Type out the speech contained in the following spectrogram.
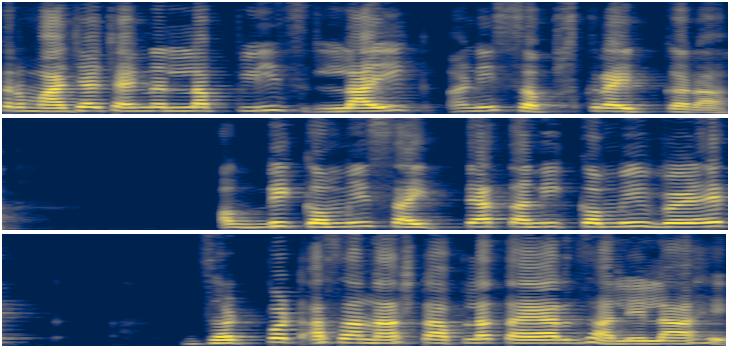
तर माझ्या चॅनलला प्लीज लाईक आणि सबस्क्राईब करा. अगदी कमी साहित्यात आणि कमी वेळेत झटपट असा नाश्ता आपला तयार झालेला आहे.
